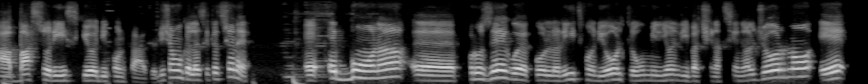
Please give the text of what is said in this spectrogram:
a basso rischio di contagio. Diciamo che la situazione è, è buona, eh, prosegue col ritmo di oltre un milione di vaccinazioni al giorno e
